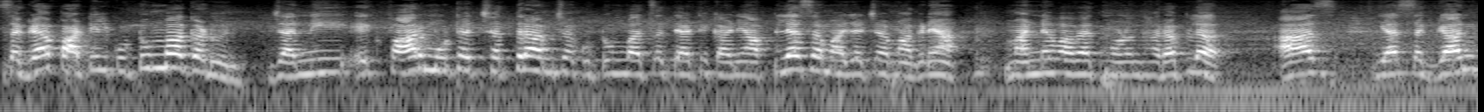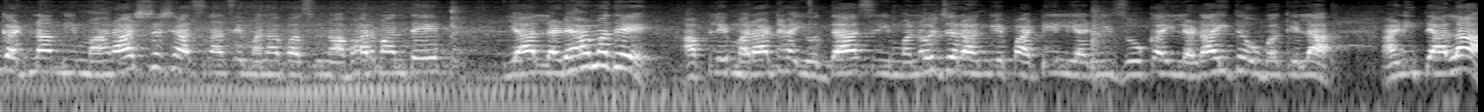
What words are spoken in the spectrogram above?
सगळ्या पाटील कुटुंबाकडून ज्यांनी एक फार मोठं छत्र आमच्या कुटुंबाचं त्या ठिकाणी आपल्या समाजाच्या मागण्या मान्य व्हाव्यात म्हणून हरपलं आज या सगळ्यांकडनं मी महाराष्ट्र शासनाचे मनापासून आभार मानते. या लढ्यामध्ये आपले मराठा योद्धा श्री मनोज रांगे पाटील यांनी जो काही लढा इथं उभं केला आणि त्याला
